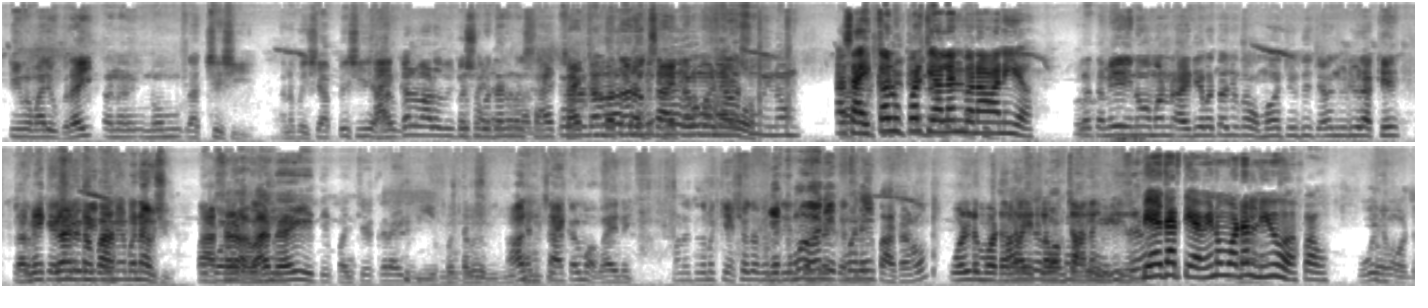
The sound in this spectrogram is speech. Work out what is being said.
ટીમ અમારી ઉઘરાઈ અને ઇનામ રાખીએ છીએ. અને પૈસા આપીએ છીએ. સાયકલ વાળો કશું બધાને સાયકલ સાયકલ બનાવો. શું ઇનામ આ સાયકલ ઉપર ચેલેન્જ બનાવવાની છે. એટલે તમે એનો અમને આઈડિયા બતાવજો કે અમે કેવી ચેલેન્જ વીડિયો રાખીએ તમે તો રીતે અમે બનાવશું. પાછળ હવા. નહીં તે પંચર કરાવી દઈએ પણ તમે હાલ સાયકલમાં હવાય નહીં. પણ તો તમે કહેશો તો એકમાં એકમાં. નહીં પાછળ ઓલ્ડ મોડલ હોય એટલે આમ ચાલે લોકમાં એવી છે. બે હજાર ત્રેવીસનું મોડલ ન્યુ હોય પાવ ઓલ્ડ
